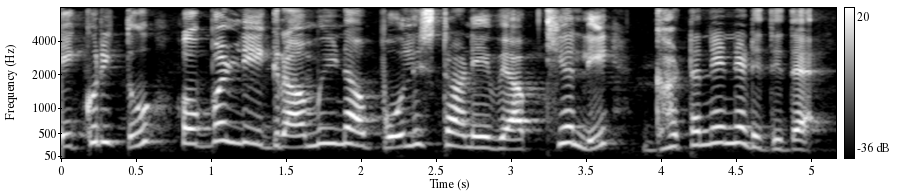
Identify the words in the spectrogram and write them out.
ಈ ಕುರಿತು ಹುಬ್ಬಳ್ಳಿ ಗ್ರಾಮೀಣ ಪೊಲೀಸ್ ಠಾಣೆ ವ್ಯಾಪ್ತಿಯಲ್ಲಿ ಘಟನೆ ನಡೆದಿದೆ.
